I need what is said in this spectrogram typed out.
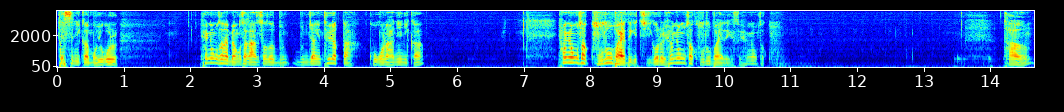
됐으니까 뭐 요걸 형용사나 명사가 안 써서 문, 문장이 틀렸다. 그건 아니니까. 형용사 구로 봐야 되겠지. 이거를 형용사 구로 봐야 되겠어. 형용사 구. 다음.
